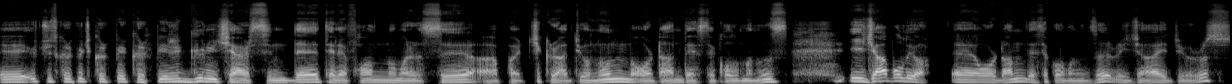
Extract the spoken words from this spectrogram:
Ee, 343 41 41 gün içerisinde telefon numarası Apaçık Radyo'nun oradan destek olmanız icap oluyor. Ee, oradan destek olmanızı rica ediyoruz.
